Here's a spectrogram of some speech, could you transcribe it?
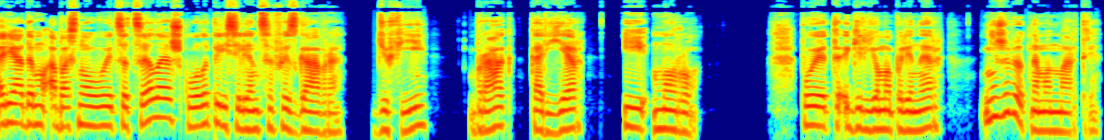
Рядом обосновывается целая школа переселенцев из Гавра – Дюфи, Брак, Карьер и Моро. Поэт Гильем Аполлинер не живет на Монмартре,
